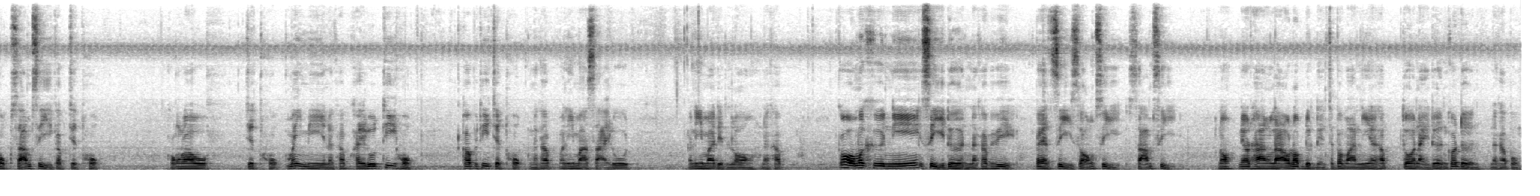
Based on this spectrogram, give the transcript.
6 3 4 กับ 76 ของเรา 76 ไม่มีนะครับ ใครรูดที่ 6 เข้าไปที่ 76 นะครับ อันนี้มาสายรูด อันนี้มาเด่นรองนะครับ ก็เมื่อคืนนี้ 4 เดินนะครับพี่พี่8 4 2 4 3 4เนาะแนวทางราวรอบดึกเนี่ยจะประมาณนี้นะครับ ตัวไหนเดินก็เดินนะครับผม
